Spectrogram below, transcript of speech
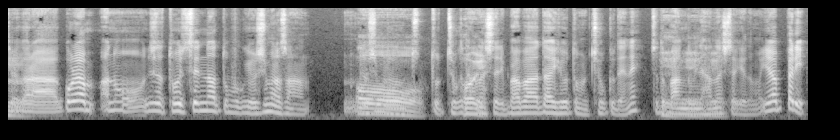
それから、これは、あの、実は統一戦の後、僕、吉村さん、吉村ちょっと直で話したり、馬場代表とも直でね、ちょっと番組で話したけども、やっぱり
